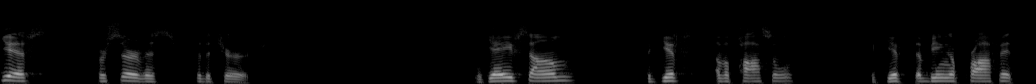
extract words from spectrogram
gifts for service for the church. He gave some the gift of apostles, the gift of being a prophet,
